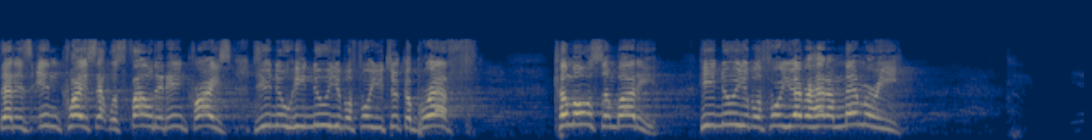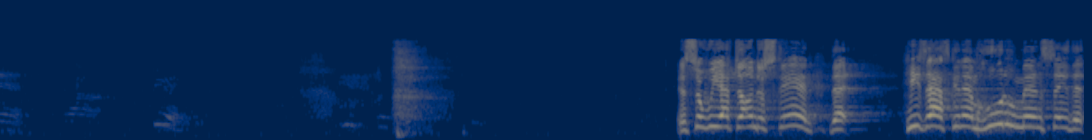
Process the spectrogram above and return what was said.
that is in Christ, that was founded in Christ. You knew He knew you before you took a breath. Come on, somebody. He knew you before you ever had a memory. And so we have to understand that he's asking them, Who do men say that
